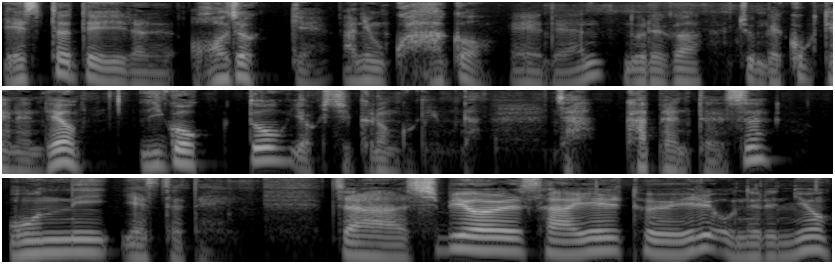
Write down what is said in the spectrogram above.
Yesterday라는 어저께 아니면 과거에 대한 노래가 좀 몇곡 되는데요. 이 곡도 역시 그런 곡입니다. 자, 카펜터스 Only Yesterday. 자, 12월 4일 토요일 오늘은요.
